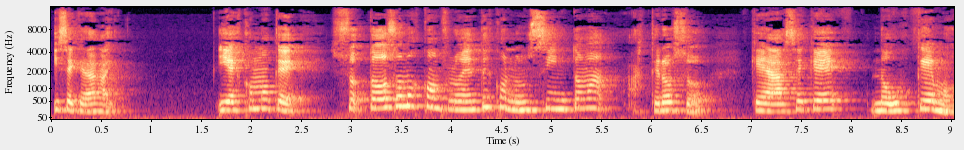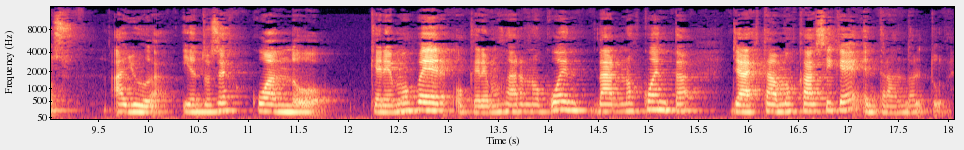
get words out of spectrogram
y se quedan ahí. Y es como que todos somos confluentes con un síntoma asqueroso que hace que no busquemos ayuda. Y entonces cuando queremos ver o queremos darnos, cuenta, ya estamos casi que entrando al túnel.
